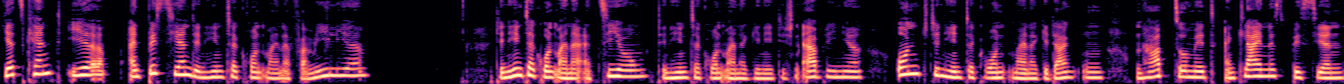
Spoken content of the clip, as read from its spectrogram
Jetzt kennt ihr ein bisschen den Hintergrund meiner Familie, den Hintergrund meiner Erziehung, den Hintergrund meiner genetischen Erblinie und den Hintergrund meiner Gedanken und habt somit ein kleines bisschen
